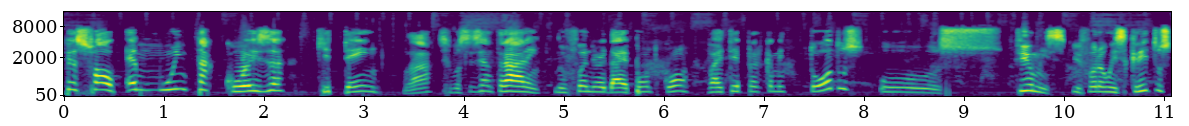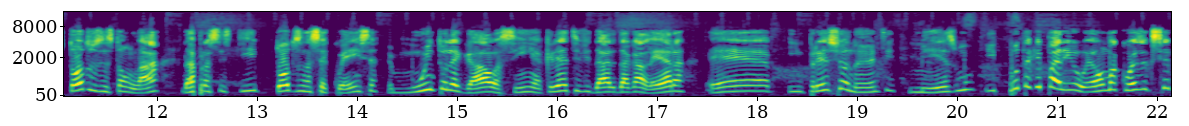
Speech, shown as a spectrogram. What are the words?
pessoal, é muita coisa que tem lá. Se vocês entrarem no funnyordie.com, vai ter praticamente todos os filmes que foram escritos, todos estão lá, dá pra assistir todos na sequência. É muito legal assim, a criatividade da galera é impressionante mesmo. E puta que pariu, é uma coisa que você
